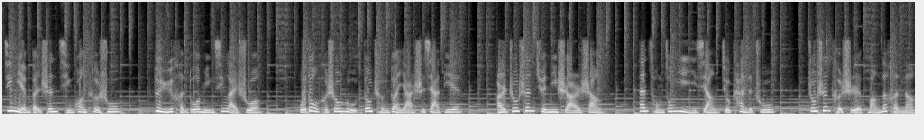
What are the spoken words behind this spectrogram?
今年本身情况特殊，对于很多明星来说，活动和收入都呈断崖式下跌，而周深却逆势而上。单从综艺一项就看得出，周深可是忙得很呢，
